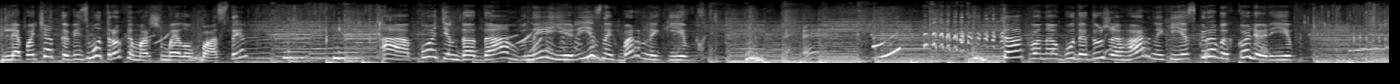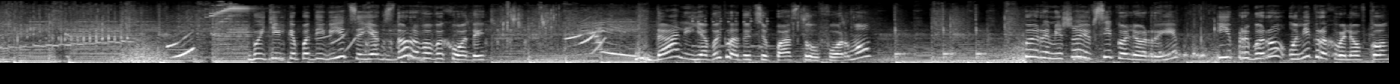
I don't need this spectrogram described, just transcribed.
Для початку візьму трохи маршмелу пасти, а потім додам в неї різних барвників. Так вона буде дуже гарних і яскравих кольорів. Ви тільки подивіться, як здорово виходить. Далі я викладу цю пасту у форму, перемішаю всі кольори і приберу у мікрохвильовку. One,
